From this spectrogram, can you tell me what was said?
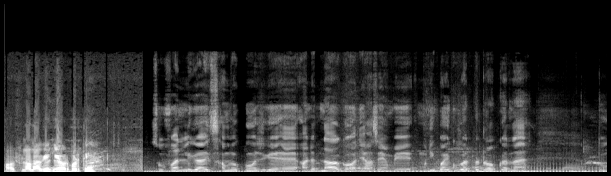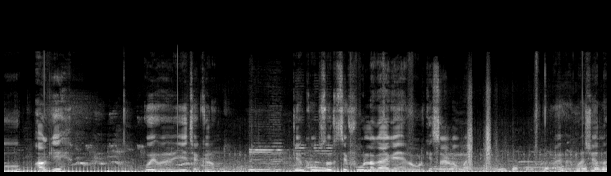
और फ़िलहाल आगे की ओर बढ़ते हैं। सो फाइनली गाइस हम लोग पहुँच गए हैं अनंतनाग, और यहाँ से हमें मुनी बाइक को घर पर ड्रॉप करना है। तो आगे, ओए ये चेक करो। क्या खूबसूरत से फूल लगाए गए हैं रोड के साइडों में। माशाल्लाह।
